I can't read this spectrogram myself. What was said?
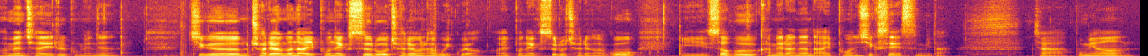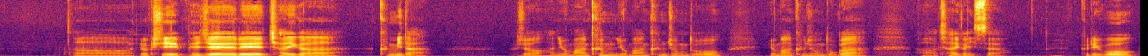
화면 차이를 보면은 지금 촬영은 아이폰 X로 촬영을 하고 있고요. 아이폰 X로 촬영하고 이 서브 카메라는 아이폰 6S입니다. 자 보면 어, 역시 베젤의 차이가 큽니다. 그죠? 한 요만큼 요만큼 정도 요만큼 정도가 어, 차이가 있어요. 그리고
